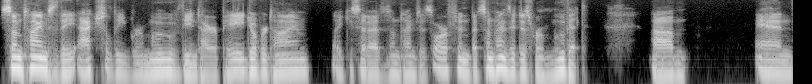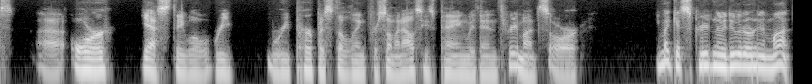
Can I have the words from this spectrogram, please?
sometimes they actually remove the entire page over time. Like you said uh, sometimes it's orphan but sometimes they just remove it. Um, and uh, or yes they will re- repurpose the link for someone else who's paying within three months or you might get screwed and they do it in a month.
